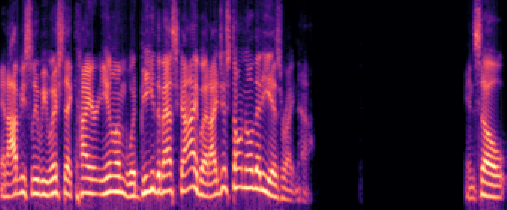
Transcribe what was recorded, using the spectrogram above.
And obviously, we wish that Kaiir Elam would be the best guy, but I just don't know that he is right now. And so,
